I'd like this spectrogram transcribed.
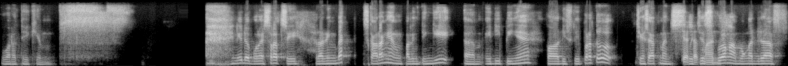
wanna take him. Ini udah mulai seret sih. Running back sekarang yang paling tinggi um, ADP-nya kalau di sleeper tuh Chase Edmonds, Chase which is Edmonds. gue nggak mau ngedraft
